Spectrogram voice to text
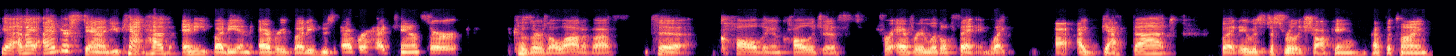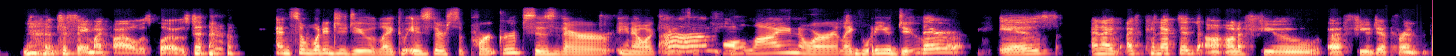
Yeah, and I, I understand you can't have anybody and everybody who's ever had cancer, because there's a lot of us, to call the oncologist for every little thing. Like, I, I get that, but it was just really shocking at the time to say my file was closed. And so what did you do? Like, is there support groups? Is there, you know, a cancer Um, call line or like, what do you do? there is, and I've I've connected on, a few a few different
